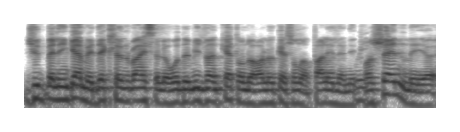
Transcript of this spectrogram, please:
Jude Bellingham et Declan Rice à l'Euro 2024, on aura l'occasion d'en parler l'année prochaine. Mais euh,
